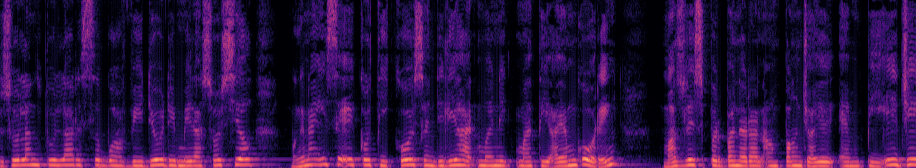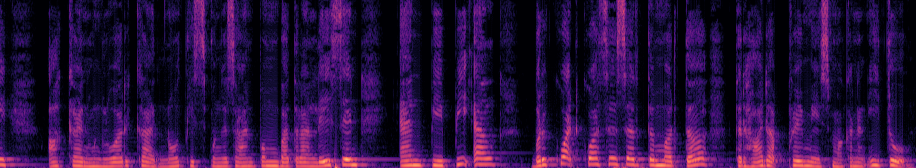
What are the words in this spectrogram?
Susulan tular sebuah video di media sosial mengenai seekor tikus yang dilihat menikmati ayam goreng, Majlis Perbandaran Ampang Jaya MPAJ akan mengeluarkan notis pengesahan pembatalan lesen NPPL berkuat kuasa serta merta terhadap premis makanan itu.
